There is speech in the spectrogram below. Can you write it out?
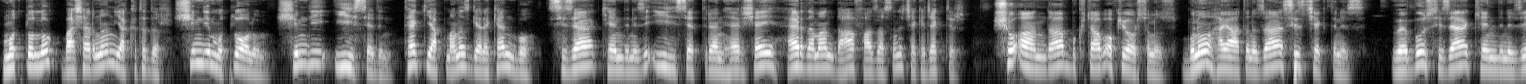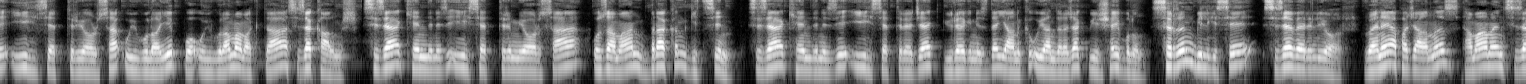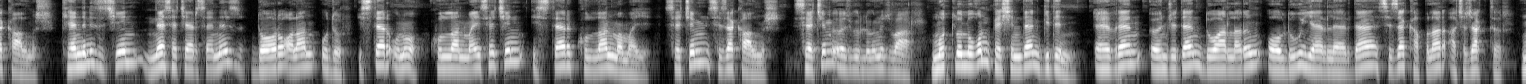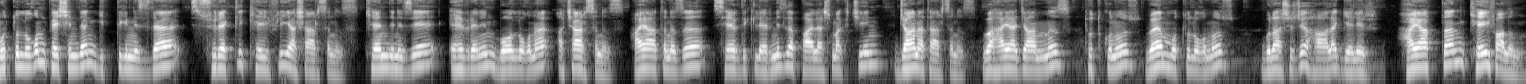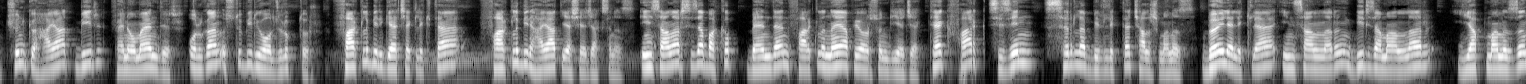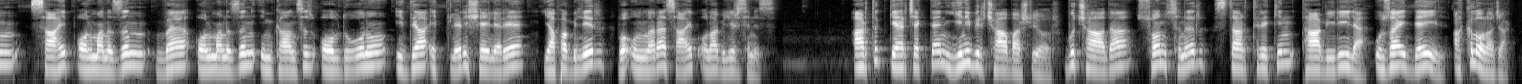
Mutluluk başarının yakıtıdır. Şimdi mutlu olun. Şimdi iyi hissedin. Tek yapmanız gereken bu. Size kendinizi iyi hissettiren her şey her zaman daha fazlasını çekecektir. Şu anda bu kitabı okuyorsunuz. Bunu hayatınıza siz çektiniz ve bu size kendinizi iyi hissettiriyorsa uygulayıp ve uygulamamak da size kalmış. Size kendinizi iyi hissettirmiyorsa o zaman bırakın gitsin. Size kendinizi iyi hissettirecek, yüreğinizde yankı uyandıracak bir şey bulun. Sırrın bilgisi size veriliyor ve ne yapacağınız tamamen size kalmış. Kendiniz için ne seçerseniz doğru olan odur. İster onu kullanmayı seçin, ister kullanmamayı. Seçim size kalmış. Seçim özgürlüğünüz var. Mutluluğun peşinden gidin. Evren önceden duvarların olduğu yerlerde size kapılar açacaktır. Mutluluğun peşinden gittiğinizde sürekli keyifli yaşarsınız. Kendinizi evrenin bolluğuna açarsınız. Hayatınızı sevdiklerinizle paylaşmak için can atarsınız ve heyecanınız, tutkunuz ve mutluluğunuz bulaşıcı hale gelir. Hayattan keyif alın. Çünkü hayat bir fenomendir. Olağanüstü bir yolculuktur. Farklı bir gerçeklikte farklı bir hayat yaşayacaksınız. İnsanlar size bakıp benden farklı ne yapıyorsun diyecek. Tek fark sizin sırla birlikte çalışmanız. Böylelikle insanların bir zamanlar yapmanızın, sahip olmanızın ve olmanızın imkansız olduğunu iddia ettikleri şeyleri yapabilir ve onlara sahip olabilirsiniz. Artık gerçekten yeni bir çağ başlıyor. Bu çağda son sınır Star Trek'in tabiriyle uzay değil, akıl olacak.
